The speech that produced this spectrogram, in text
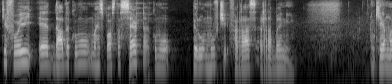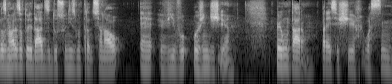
que foi é, dada como uma resposta certa, como pelo Mufti Faraz Rabbani, que é uma das maiores autoridades do sunismo tradicional é, vivo hoje em dia. Perguntaram para esse Sheikh Wassim,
